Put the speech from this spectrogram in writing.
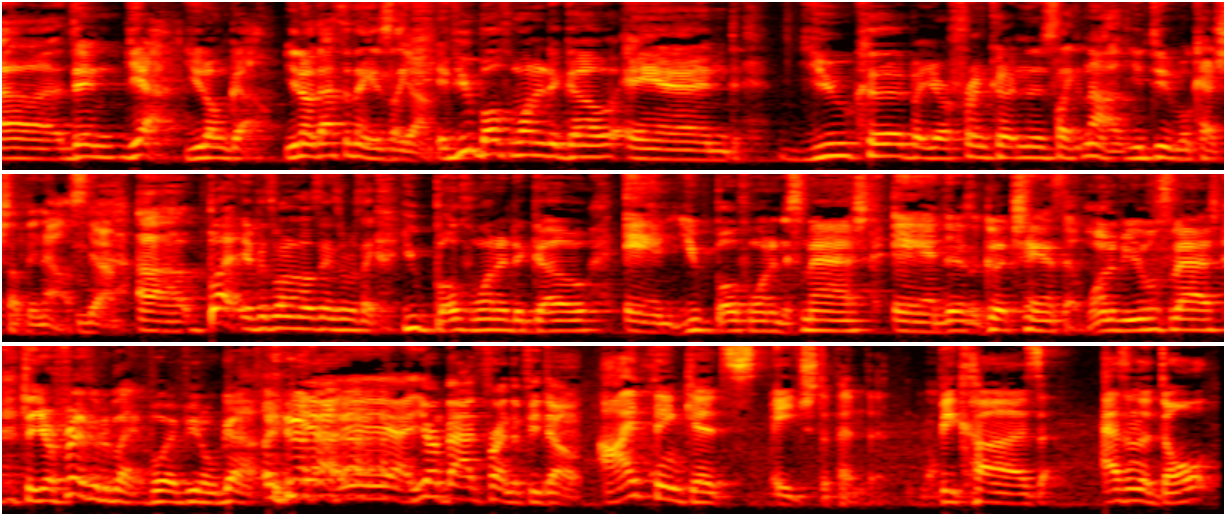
uh, then yeah, you don't go. You know that's the thing. It's like Yeah. if you both wanted to go and you could, but your friend couldn't, it's like nah, you do. We'll catch something else. Yeah. Uh, but if it's one of those things where it's like you both wanted to go and you both wanted to smash, and there's a good chance that one of you will smash, then your friends would be like, boy, if you don't go, you know? yeah, yeah, yeah. You're a bad friend if you don't. I think it's age dependent because as an adult,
